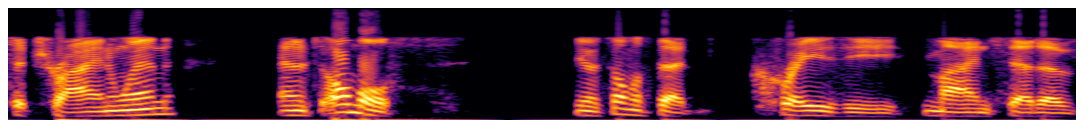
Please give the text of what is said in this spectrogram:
to try and win. And it's almost, you know, it's almost that crazy mindset of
